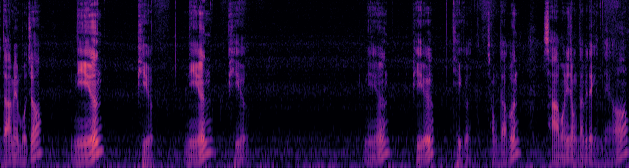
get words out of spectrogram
그다음에 뭐죠? 니은 비읍 니은 비읍 니은 비읍 디귿 정답은 4번이 정답이 되겠네요.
